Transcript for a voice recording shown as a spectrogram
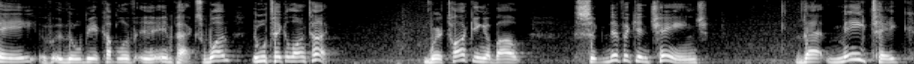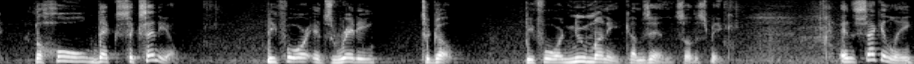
a, there will be a couple of impacts. One, it will take a long time. We're talking about significant change that may take the whole next sexennial before it's ready to go, before new money comes in, so to speak. And secondly,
